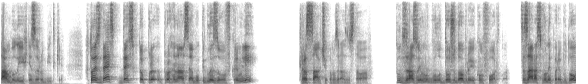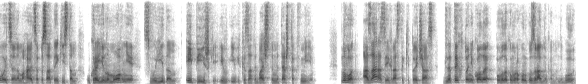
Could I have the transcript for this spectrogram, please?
Там були їхні заробітки. Хтось десь, десь хто про- прогинався або підлизував в Кремлі, красавчиком зразу ставав. Тут зразу йому було дуже добре і комфортно. Це зараз вони перебудовуються, намагаються писати якісь там україномовні свої там ейпішки і, і, і казати, бачите, ми теж так вміємо. Ну от, а зараз якраз таки той час для тих, хто ніколи по великому рахунку зрадниками не були,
